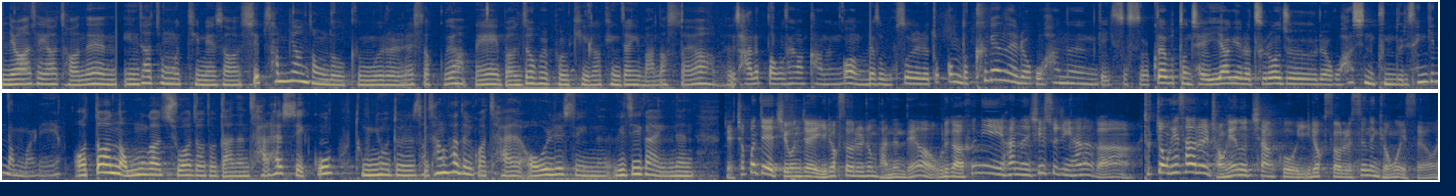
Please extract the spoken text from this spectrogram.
안녕하세요. 저는 인사총무팀에서 13년 정도 근무를 했었고요. 네, 면접을 볼 기회가 굉장히 많았어요. 잘했다고 생각하는 건 그래서 목소리를 조금 더 크게 내려고 하는 게 있었어요. 그때부터는 제 이야기를 들어주려고 하시는 분들이 생긴단 말이에요. 어떤 업무가 주어져도 나는 잘 할 수 있고 동료들, 상사들과 잘 어울릴 수 있는 의지가 있는 네, 첫 번째 지원자의 이력서를 좀 봤는데요. 우리가 흔히 하는 실수 중에 하나가 특정 회사를 정해놓지 않고 이력서를 쓰는 경우가 있어요.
